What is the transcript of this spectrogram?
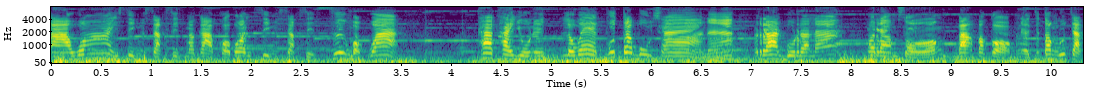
มาไหว้สิ่งศักดิ์สิทธิ์มากราบขอพรสิ่งศักดิ์สิทธิ์ซึ่งบอกว่า ถ้าใครอยู่ในละแวกพุทธบูชานะฮะราชบุรณะพระรามสองบางประกอบเนี่ยจะต้องรู้จัก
